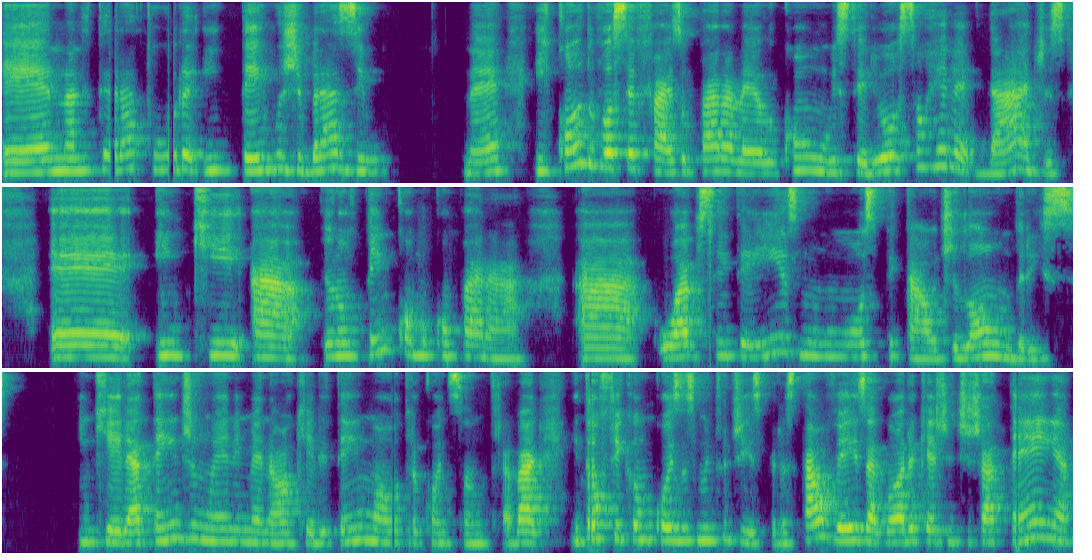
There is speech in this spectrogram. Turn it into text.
é, na literatura em termos de Brasil. Né? E quando você faz o paralelo com o exterior, são realidades é, em que a, eu não tenho como comparar a, o absenteísmo num hospital de Londres em que ele atende um N menor, que ele tem uma outra condição de trabalho, então ficam coisas muito dísparas. Talvez agora que a gente já tenha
